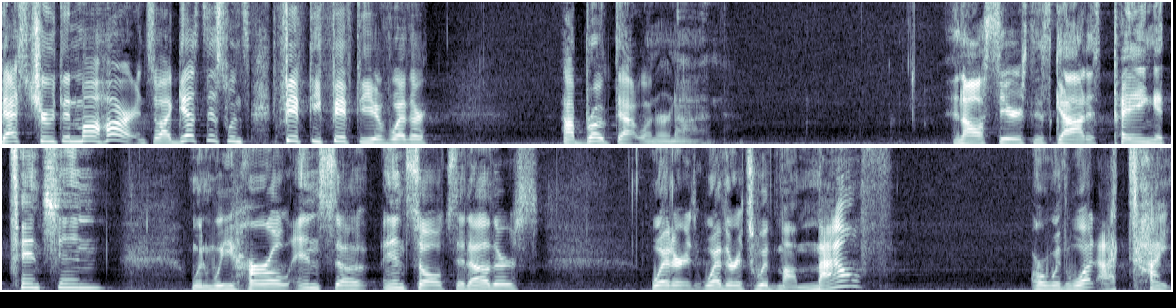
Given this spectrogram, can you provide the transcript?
that's truth in my heart. And so I guess this one's 50 50 of whether I broke that one or not. In all seriousness, God is paying attention when we hurl insults at others, whether it's, whether it's with my mouth or with what I type.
